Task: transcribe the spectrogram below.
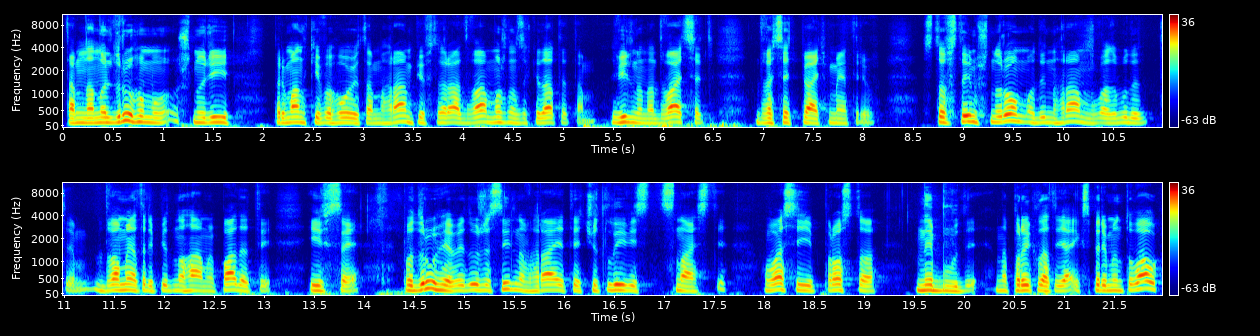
Там на 0,2 шнурі приманки вагою там, грам, півтора-два можна закидати там, вільно на 20-25 метрів. З товстим шнуром 1 грам у вас буде там, 2 метри під ногами падати і все. По-друге, ви дуже сильно вграєте чутливість снасті. У вас її просто не буде. Наприклад, я експериментував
